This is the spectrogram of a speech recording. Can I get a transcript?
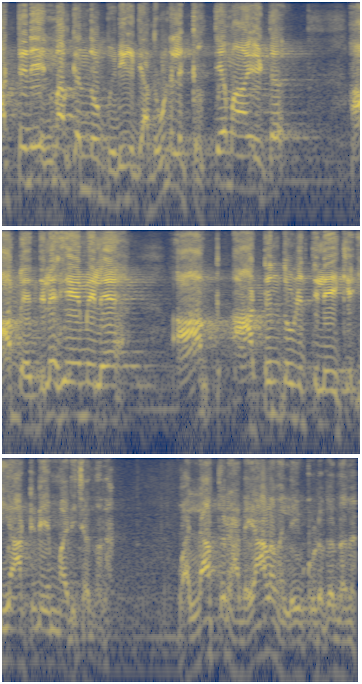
ആട്ടിടയന്മാർക്ക് എന്തോ പിടികിട്ടി അതുകൊണ്ടല്ലേ കൃത്യമായിട്ട് ആ ബദ്ലഹേമിലെ ആ ആട്ടിൻ തൊഴുത്തിലേക്ക് ഈ ആട്ടിടയന്മാർ ചെന്നത്. വല്ലാത്തൊരു അടയാളമല്ലേ കൊടുക്കുന്നത്.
